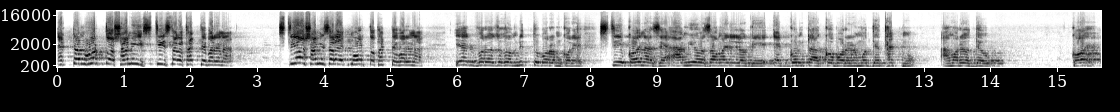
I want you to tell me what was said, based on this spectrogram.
একটা মুহূর্ত স্বামী স্ত্রী ছাড়া থাকতে পারে না। স্ত্রীও স্বামী ছাড়া এক মুহূর্ত থাকতে পারে না। এরপরে যখন মৃত্যুবরণ করে, স্ত্রী কয় না যে, আমিও জামাইয়ের লগে এক ঘণ্টা কবরের মধ্যে থাকব। আমারও দেও। কয়,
